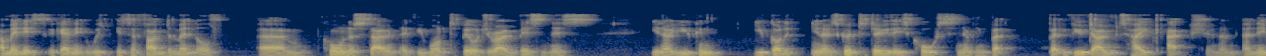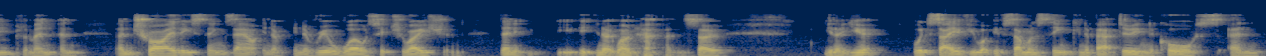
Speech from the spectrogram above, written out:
I mean, it's again, it was it's a fundamental um, cornerstone if you want to build your own business. You know, you can you've got to you know it's good to do these courses and everything, but but if you don't take action and, and implement and and try these things out in a in a real world situation, then it, it, you know it won't happen. So, you know, you would say if you if someone's thinking about doing the course and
